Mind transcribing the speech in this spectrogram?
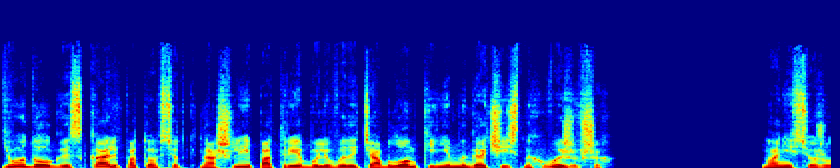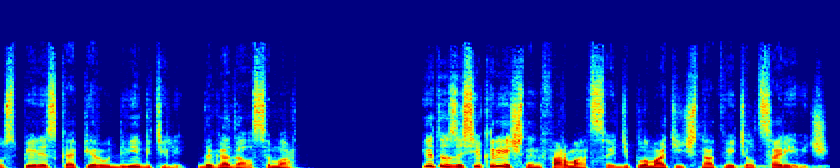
Его долго искали, потом все-таки нашли и потребовали выдать обломки немногочисленных выживших. Но они все же успели скопировать двигатели, догадался Март. Это засекреченная информация, дипломатично ответил царевич.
